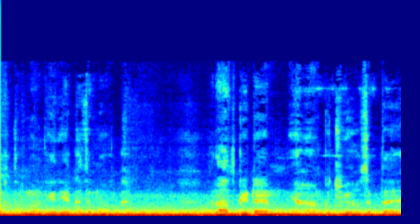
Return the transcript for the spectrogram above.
खतरनाक एरिया खतरनाक। रात के टाइम यहाँ कुछ भी हो सकता है।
